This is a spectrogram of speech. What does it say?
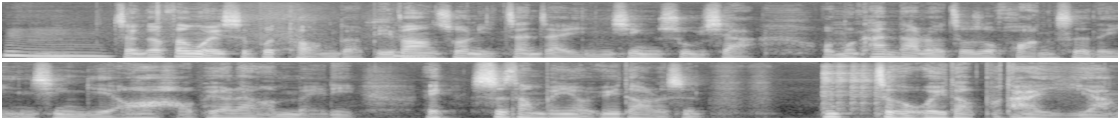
嗯，整个氛围是不同的。比方说，你站在银杏树下，我们看到的都是黄色的银杏叶，哇，好漂亮，很美丽。哎，市场朋友遇到的是，嗯，这个味道不太一样。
